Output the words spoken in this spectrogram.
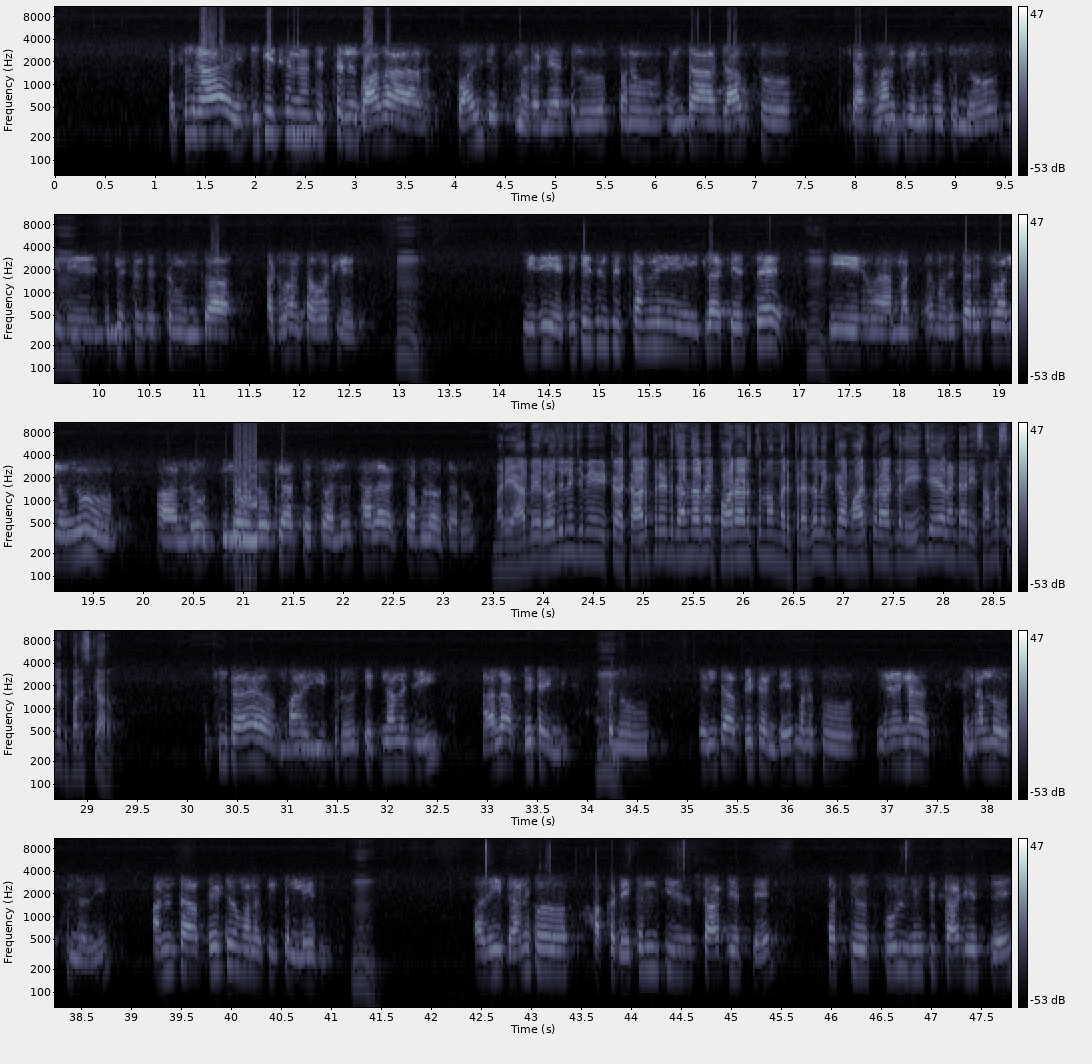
యాక్చువల్గా ఎడ్యుకేషన్ సిస్టమ్ బాగా స్పాయిల్ చేస్తున్నారండి. అసలు మనం ఎంత జాబ్స్ ఇంకా అడ్వాన్స్ వెళ్ళిపోతుందో ఇది ఎడ్యుకేషన్ సిస్టమ్ ఇంకా అడ్వాన్స్ అవ్వట్లేదు. హ్మ్. ఇది ఎడ్యుకేషన్ సిస్టమ్ని ఇట్లా చేస్తే Hmm. ఈ మధ్య- మధ్యతరగతి వాళ్ళు లో బిలో లో క్లాసెస్ వాళ్ళు చాలా ట్రబుల్ అవుతారు. మరి యాభై రోజుల నుంచి మేము ఇక్కడ కార్పొరేట్ దందాపై పోరాడుతున్నాం. మరి ప్రజలు ఇంకా మార్పు రావట్లేదు. ఏం చేయాలంటారు ఈ సమస్యలకు పరిష్కారం? యాక్చువల్గా మన ఇప్పుడు టెక్నాలజీ చాలా అప్డేట్ అయింది. అసలు ఎంత అప్డేట్ అంటే మనకు ఏదైనా క్షణాల్లో వస్తున్నది అంత అప్డేట్ మనకు ఇక్కడ లేదు. అది దానికి అక్కడ ఎక్కడి నుంచి స్టార్ట్ చేస్తే ఫస్ట్ స్కూల్ నుంచి స్టార్ట్ చేస్తే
